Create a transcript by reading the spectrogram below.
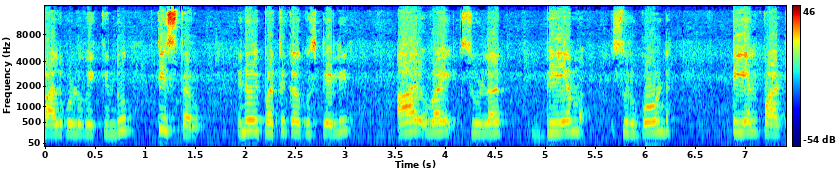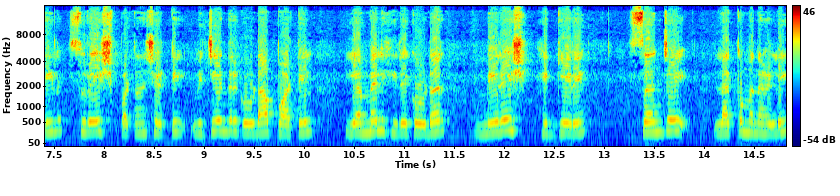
ಪಾಲ್ಗೊಳ್ಳಬೇಕೆಂದು ತಿಳಿಸಿದರು ಇನ್ನು ಈ ಪತ್ರಿಕಾಗೋಷ್ಠಿಯಲ್ಲಿ R Y Sullad BM Suragond TL Patil, Suresh Patanshetti Vijendragowda Patil, ML Hiregowdar, Meeresh Heggere, Sanjay Lakkamanahalli,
